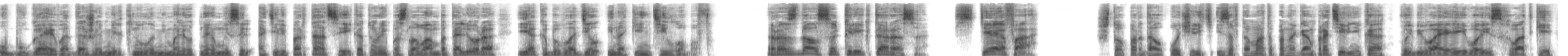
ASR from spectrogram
У Бугаева даже мелькнула мимолетная мысль о телепортации, которой, по словам баталера, якобы владел Иннокентий Лобов. Раздался крик Тараса. «Стефа! Штопор дал очередь из автомата по ногам противника, выбивая его из схватки,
